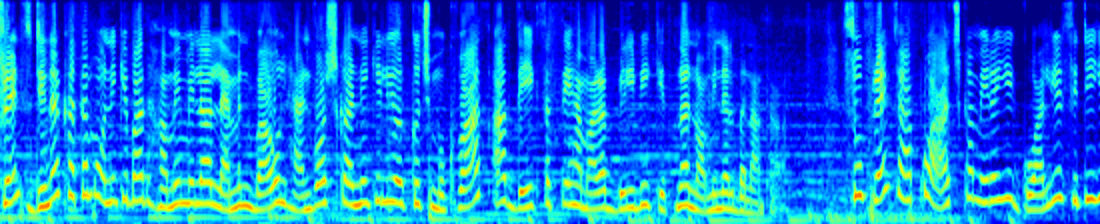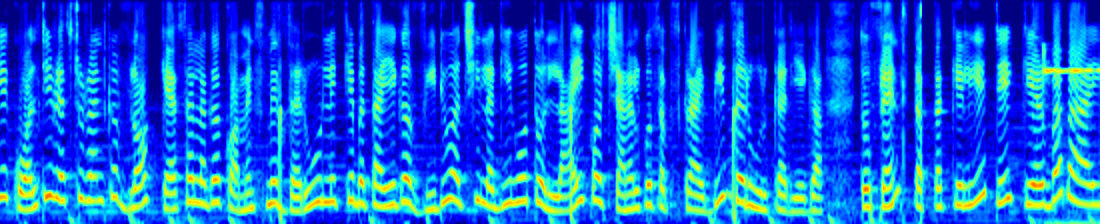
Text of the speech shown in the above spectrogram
फ्रेंड्स डिनर खत्म होने के बाद हमें मिला लेमन बाउल हैंड वॉश करने के लिए और कुछ मुखवास। आप देख सकते हैं हमारा बिल भी कितना नॉमिनल बना था। सो so फ्रेंड्स आपको आज का मेरा ये ग्वालियर सिटी के क्वालिटी रेस्टोरेंट का व्लॉग कैसा लगा कमेंट्स में ज़रूर लिख के बताइएगा। वीडियो अच्छी लगी हो तो लाइक और चैनल को सब्सक्राइब भी ज़रूर करिएगा। तो फ्रेंड्स तब तक के लिए टेक केयर बाय बाय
